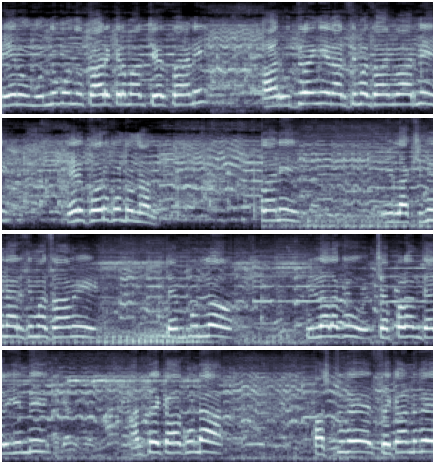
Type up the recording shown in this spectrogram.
నేను ముందు ముందు కార్యక్రమాలు చేస్తానని ఆ రుద్రంగి నరసింహస్వామి వారిని నేను కోరుకుంటున్నాను. అని ఈ లక్ష్మీ నరసింహస్వామి టెంపుల్లో పిల్లలకు చెప్పడం జరిగింది. అంతేకాకుండా first wave second wave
